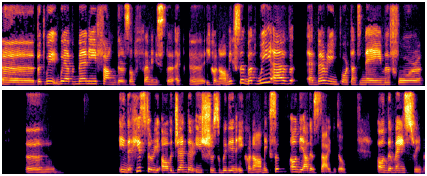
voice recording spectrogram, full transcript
Uh, but we, we have many founders of feminist uh, uh, economics, but we have a very important name for uh, in the history of gender issues within economics. On the other side, though, on the mainstream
